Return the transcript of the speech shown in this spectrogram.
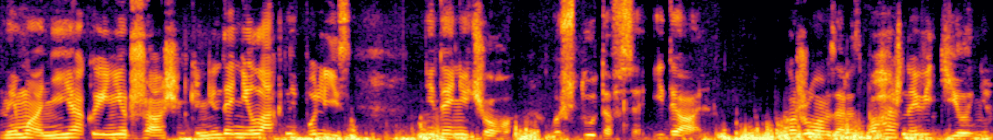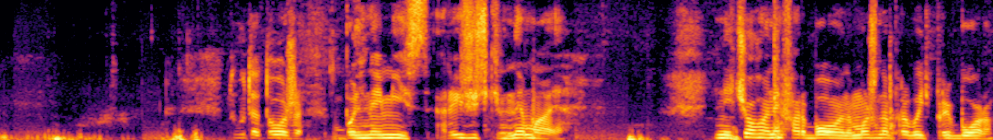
Нема ніякої ні ржавчинки, ніде ні лак не поліз, ніде нічого. Ось тут все ідеально. Покажу вам зараз багажне відділення. Тут теж больне місце, рижечків немає. Нічого не фарбовано, можна пробити прибором.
